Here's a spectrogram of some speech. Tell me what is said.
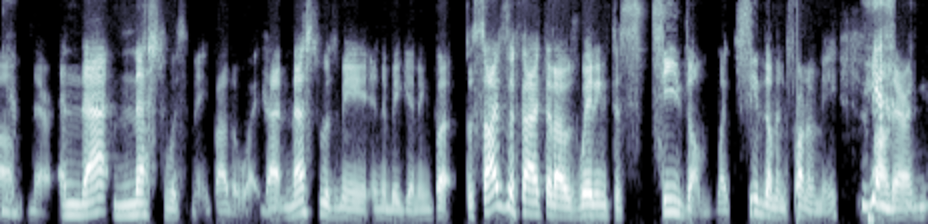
um, yeah. there. And that messed with me, by the way. That messed with me in the beginning. But besides the fact that I was waiting to see them, like see them in front of me uh, yeah, uh, there, and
